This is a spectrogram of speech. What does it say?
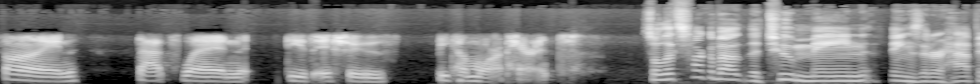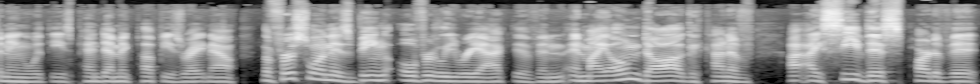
fine, that's when these issues become more apparent. So let's talk about the two main things that are happening with these pandemic puppies right now. The first one is being overly reactive. And, and my own dog kind of I, see this part of it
